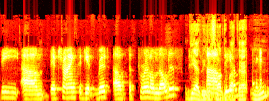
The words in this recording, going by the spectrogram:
the. Um, they're trying to get rid of the parental notice. Yes, we just uh, talked about bill. that. Mhm.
